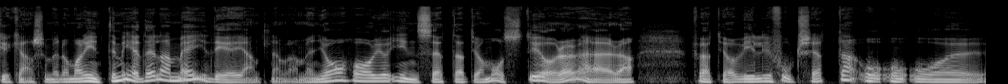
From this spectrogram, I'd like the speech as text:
tycker kanske. Men de har inte meddelat mig det egentligen. Va? Men jag har ju insett att jag måste göra det här eh, för att jag vill ju fortsätta och, och, och eh,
